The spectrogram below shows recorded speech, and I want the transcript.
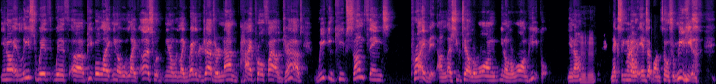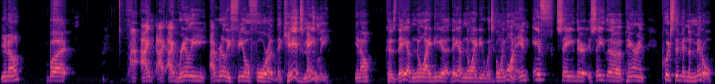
you know at least with with uh people like you know like us with you know with like regular jobs or non high profile jobs we can keep some things private unless you tell the wrong you know the wrong people you know? Mhm. next thing you know it ends up on social media you know? But I, I I really I really feel for the kids mainly, you know, because they have no idea they have no idea what's going on. And if say there say the parent puts them in the middle,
